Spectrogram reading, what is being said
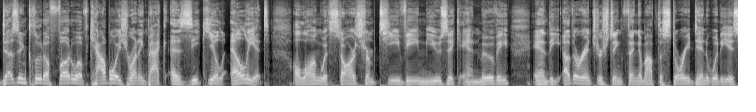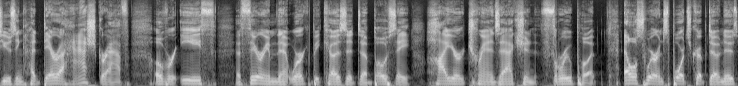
does include a photo of Cowboys running back Ezekiel Elliott, along with stars from TV, music, and movie. And the other interesting thing about the story, Dinwiddie is using Hedera Hashgraph over ETH Ethereum network because it uh, boasts a higher transaction throughput. Elsewhere in sports crypto news,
